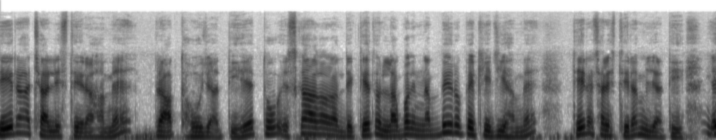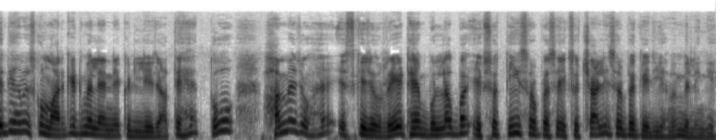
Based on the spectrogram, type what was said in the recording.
तेरह चालीस तेरह हमें प्राप्त हो जाती है। तो इसका अगर आप देखते हैं तो लगभग नब्बे रुपये के जी हमें तेरह चालीस तेरह मिल जाती है। यदि हम इसको मार्केट में लेने के लिए जाते हैं तो हमें जो है इसके जो रेट हैं वो लगभग एक सौ तीस रुपये से एक सौ चालीस रुपये के जी हमें मिलेंगे।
